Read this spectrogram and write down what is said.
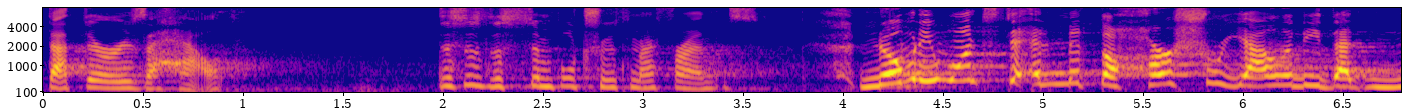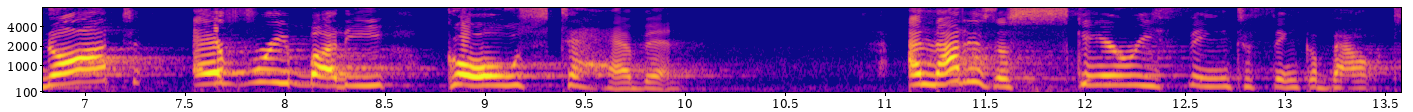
that there is a hell. This is the simple truth, my friends. Nobody wants to admit the harsh reality that not everybody goes to heaven. And that is a scary thing to think about.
